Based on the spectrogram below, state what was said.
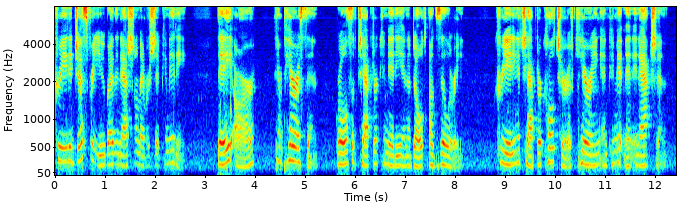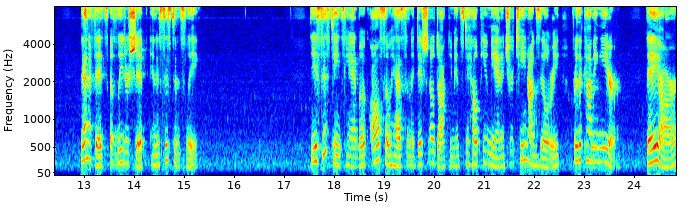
created just for you by the National Membership Committee. They are Comparison, Roles of Chapter Committee and Adult Auxiliary, Creating a Chapter Culture of Caring and Commitment in Action, Benefits of Leadership in Assistance League, the Assisteens Handbook also has some additional documents to help you manage your teen auxiliary for the coming year. They are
